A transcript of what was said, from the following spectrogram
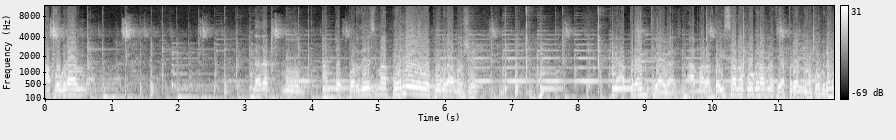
આ પ્રોગ્રામ દાદા તો પરદેશમાં પહેલો એવો પ્રોગ્રામ હશે કે આ પ્રેમથી આવ્યા છે. આ મારા પૈસાનો પ્રોગ્રામ નથી, આ પ્રેમનો પ્રોગ્રામ.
